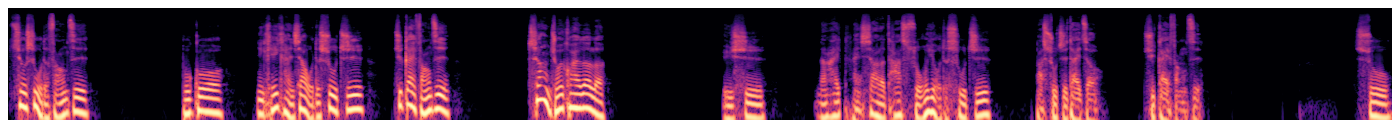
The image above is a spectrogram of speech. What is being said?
就是我的房子。不过，你可以砍下我的树枝去盖房子，这样你就会快乐了。于是，男孩砍下了他所有的树枝，把树枝带走去盖房子。树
